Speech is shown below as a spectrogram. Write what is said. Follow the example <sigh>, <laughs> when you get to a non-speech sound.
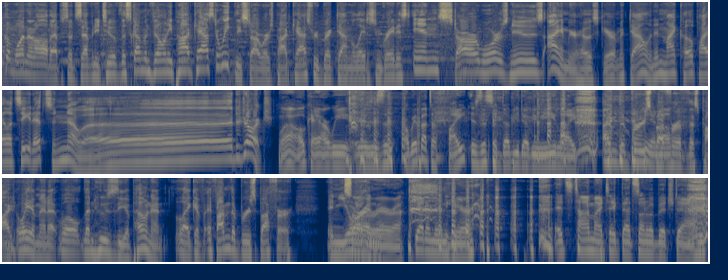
Welcome, one and all, to episode 72 of the Scum and Villainy Podcast, a weekly Star Wars podcast where we break down the latest and greatest in Star Wars news. I am your host, Garrett McDowell, and in my co pilot seat, it's Noah George. Wow. Okay. Are we? Is this, are we about to fight? Is this a WWE like? <laughs> I'm the Bruce <laughs> you know? Buffer of this podcast. Wait a minute. Well, then who's the opponent? Like, if, if I'm the Bruce Buffer and you're Saw in. Gerrera. <laughs> Get him in here. <laughs> it's time I take that son of a bitch down.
